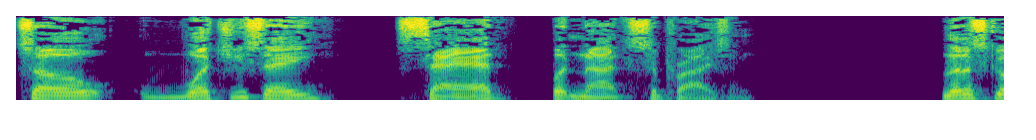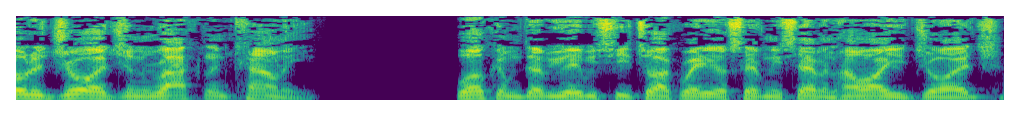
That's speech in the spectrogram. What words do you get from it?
So, what you say, sad, but not surprising. Let us go to George in Rockland County. Welcome, WABC Talk Radio 77. How are you, George?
